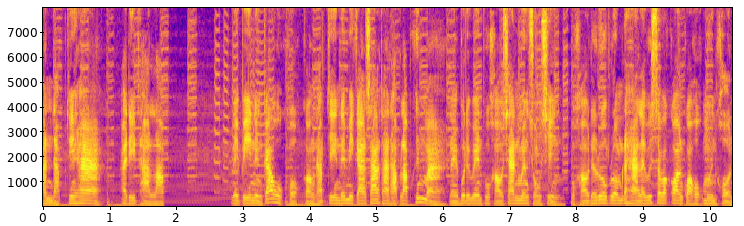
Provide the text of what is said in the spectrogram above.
อันดับที่ 5 อดีตฐานลับ ในปี 1966 กองทัพจีนได้มีการสร้างฐานทัพลับขึ้นมา ในบริเวณภูเขาชันเมืองฉงชิ่งพวกเขาได้รวบรวมทหารและวิศวกรกว่า 60,000 คน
